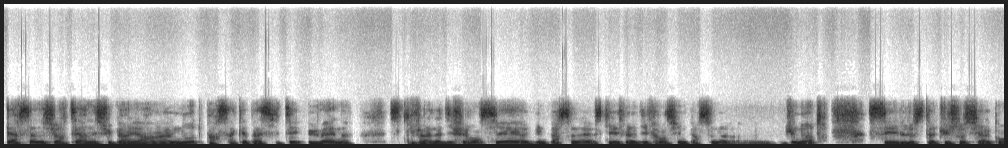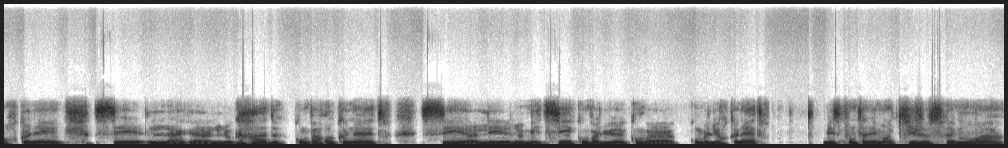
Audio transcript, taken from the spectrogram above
personne sur Terre n'est supérieur à un autre par sa capacité humaine. Ce qui va la différencier d'une personne, ce qui va différencier une personne euh, d'une autre, c'est le statut social qu'on reconnaît, c'est la- le grade qu'on va reconnaître, c'est euh, le métier qu'on va lui reconnaître. Mais spontanément, qui je serais moi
